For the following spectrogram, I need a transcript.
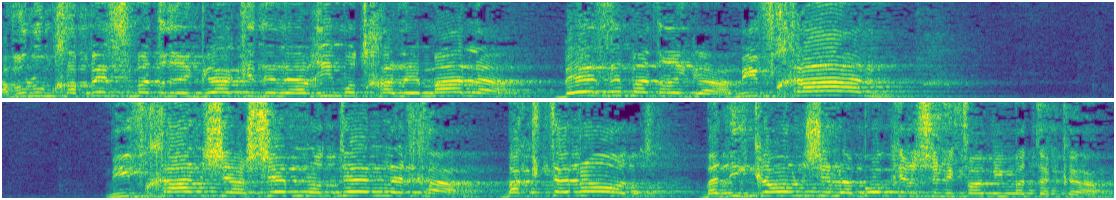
אבל הוא מחפש מדרגה כדי להרים אותך למעלה. באיזה מדרגה? מבחן! מבחן שהשם נותן לך, בקטנות, בדיכאון של הבוקר שלפעמים אתה קם.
